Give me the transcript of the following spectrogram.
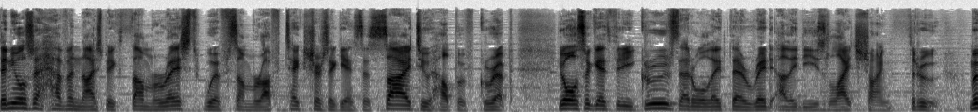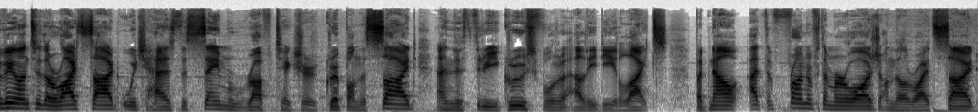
Then you also have a nice big thumb rest with some rough textures against the side to help with grip. You also get three grooves that will let the red LEDs light shine through. Moving on to the right side which has the same rough textured grip on the side and the three grooves for the LED lights. But now at the front of the Mirage on the right side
